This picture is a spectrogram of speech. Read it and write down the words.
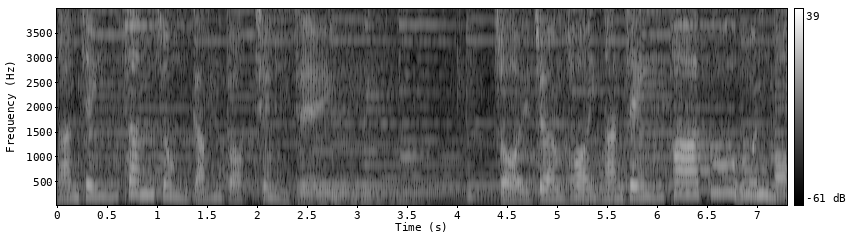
眼睛，心中感覺清靜。再張開眼睛，怕觀望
